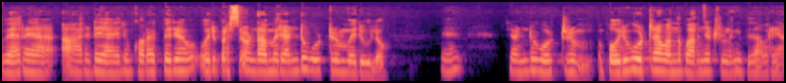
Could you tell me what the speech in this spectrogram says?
വേറെ ആരുടെ ആയാലും കുറേ പേര് ഒരു പ്രശ്നം ഉണ്ടാകുമ്പോൾ രണ്ട് കൂട്ടരും വരുമല്ലോ രണ്ട് കൂട്ടരും ഇപ്പോൾ ഒരു കൂട്ടരാ വന്ന് പറഞ്ഞിട്ടുണ്ടെങ്കിൽ പിതാവ് പറയും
